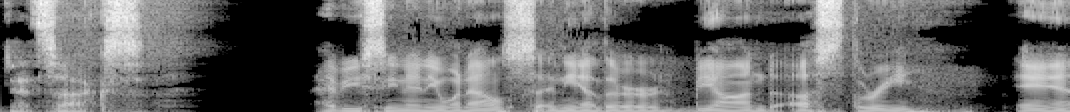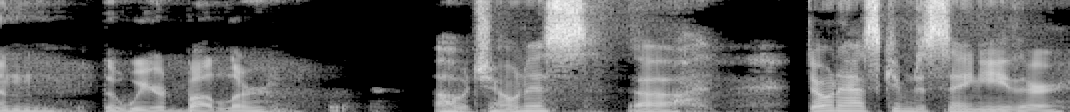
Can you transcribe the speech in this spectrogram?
That sucks. Have you seen anyone else? Any other beyond us three and the weird butler? Oh, Jonas. Oh, don't ask him to sing either.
